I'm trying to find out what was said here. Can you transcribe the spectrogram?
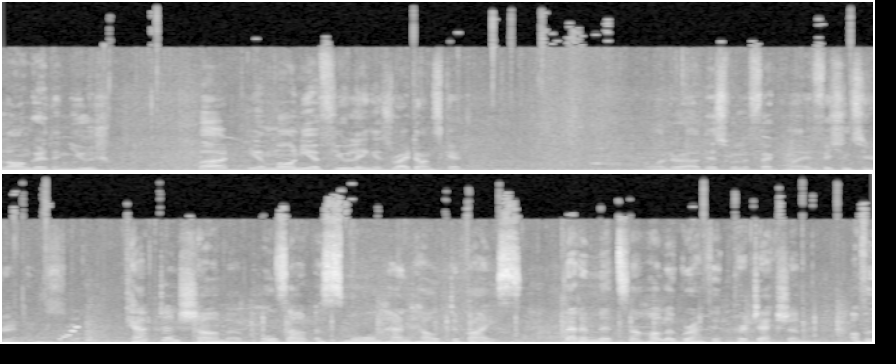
longer than usual, but the ammonia fueling is right on schedule. I wonder how this will affect my efficiency ratings. Captain Sharma pulls out a small handheld device that emits a holographic projection of a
